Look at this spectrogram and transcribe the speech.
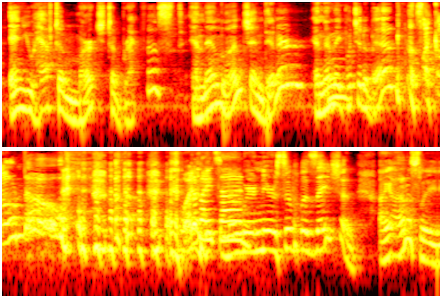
and you have to march to breakfast and then lunch and dinner? And then they hmm. put you to bed? I was like, oh no. what have I done? Nowhere near civilization. I honestly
